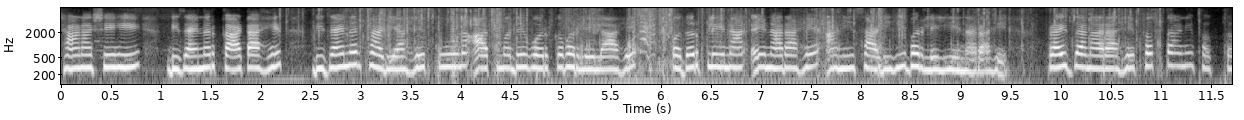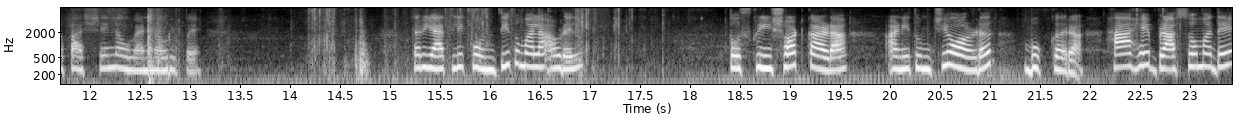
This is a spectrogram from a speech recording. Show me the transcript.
छान असे हे डिझायनर काट आहेत. डिझायनर साडी आहे पूर्ण आतमध्ये वर्क भरलेला आहे. पदर प्लेन येणार आहे आणि साडीही भरलेली येणार आहे. प्राईस जाणार आहे फक्त आणि फक्त पाचशे नव्याण्णव रुपये. तर यातली कोणती तुम्हाला आवडेल? तो स्क्रीनशॉट काढा आणि तुमची ऑर्डर बुक करा. हा आहे ब्रासोमध्ये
